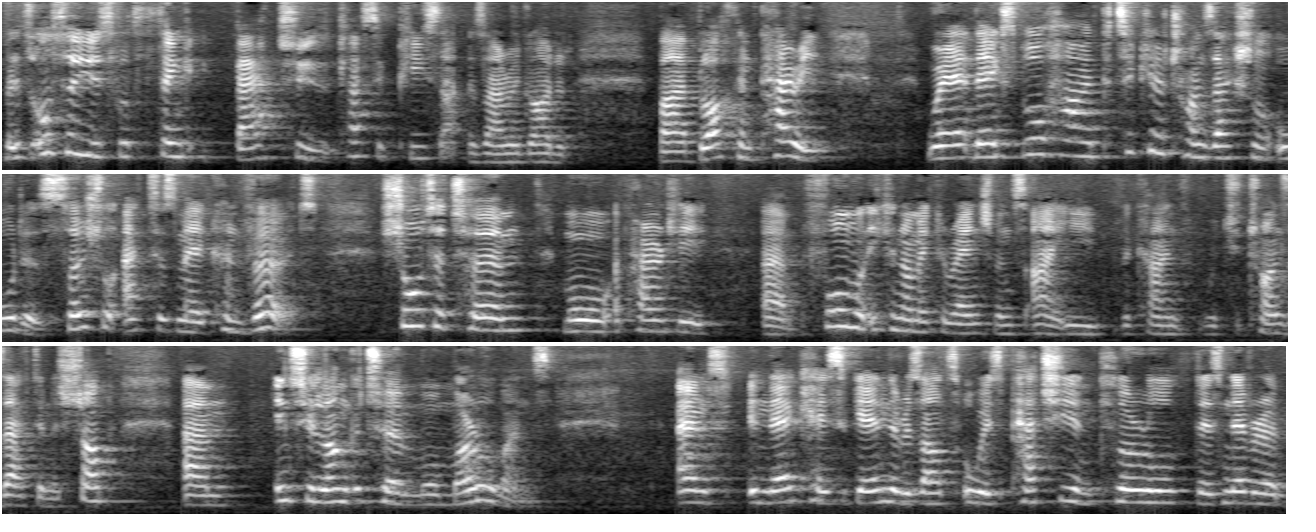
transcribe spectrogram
But it's also useful to think back to the classic piece, as I regard it, by Bloch and Parry, where they explore how, in particular transactional orders, social actors may convert shorter term, more apparently um, formal economic arrangements, i.e., the kind which you transact in a shop, um, into longer term, more moral ones. And in their case, again, the result's always patchy and plural. There's never a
